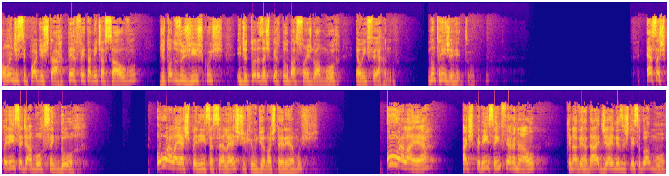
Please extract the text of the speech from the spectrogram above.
onde se pode estar perfeitamente a salvo de todos os riscos e de todas as perturbações do amor é o inferno. Não tem jeito. Essa experiência de amor sem dor ou ela é a experiência celeste que um dia nós teremos, ou ela é a experiência infernal, que na verdade é a inexistência do amor.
